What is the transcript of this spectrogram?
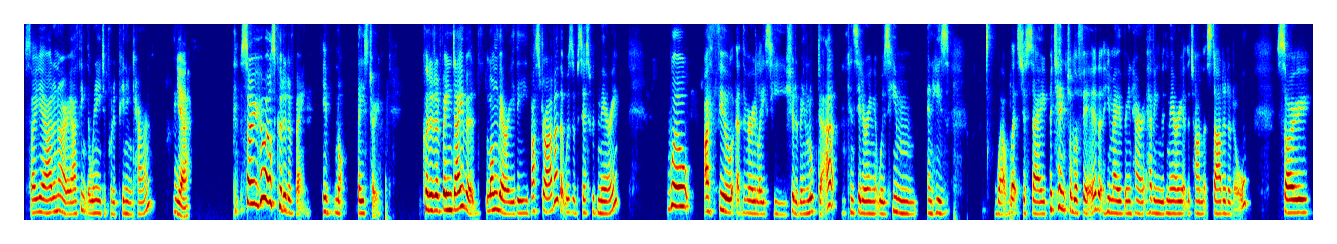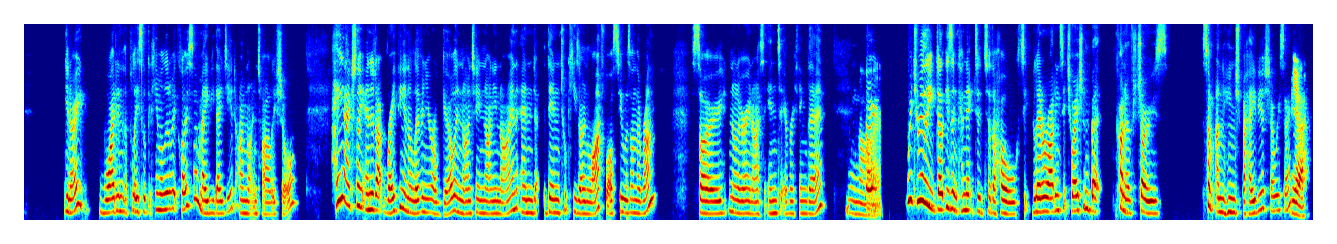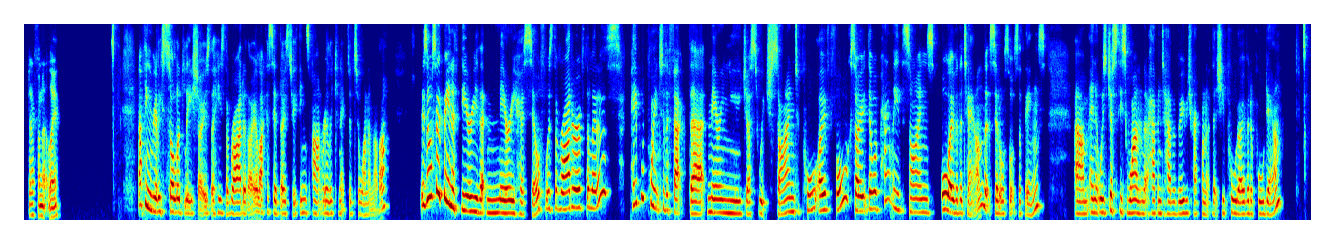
So yeah, I don't know. I think that we need to put a pin in Karen. Yeah. So who else could it have been if not these two? Could it have been David Longberry, the bus driver that was obsessed with Mary? Well, I feel at the very least he should have been looked at, considering it was him and his, well, let's just say potential affair that he may have been ha- having with Mary at the time that started it all. So, you know, why didn't the police look at him a little bit closer? Maybe they did. I'm not entirely sure. He actually ended up raping an 11 year old girl in 1999 and then took his own life whilst he was on the run. So, not a very nice end to everything there. No. So, which really do- isn't connected to the whole letter writing situation, but kind of shows some unhinged behavior, shall we say? Yeah, definitely nothing really solidly shows that he's the writer, though. Like I said, those two things aren't really connected to one another. There's also been a theory that Mary herself was the writer of the letters. People point to the fact that Mary knew just which sign to pull over for. So there were apparently signs all over the town that said all sorts of things. Um, and it was just this one that happened to have a booby trap on it that she pulled over to pull down.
